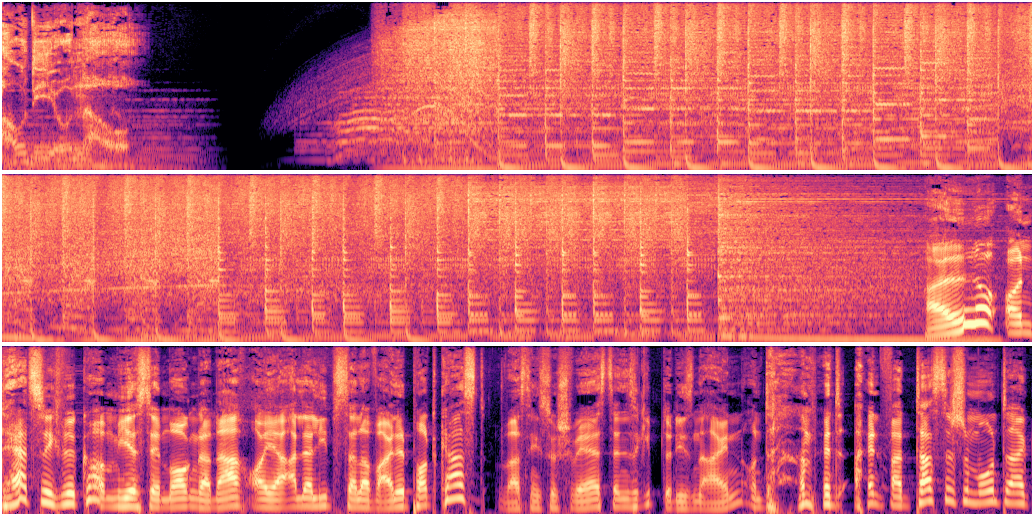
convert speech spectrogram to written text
Audio Now. Hallo und herzlich willkommen. Hier ist der Morgen danach, euer allerliebster Love Island Podcast, was nicht so schwer ist, denn es gibt nur diesen einen und damit einen fantastischen Montag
